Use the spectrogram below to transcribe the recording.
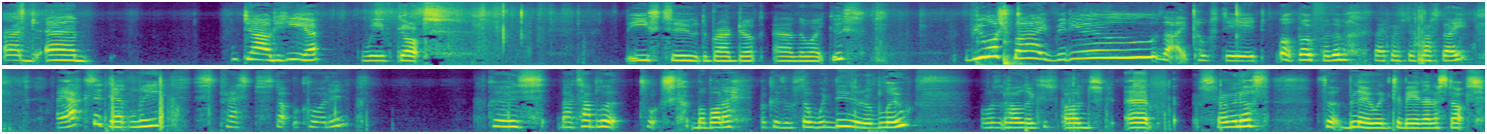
And um, down here, we've got these two, the brown duck and the white goose. If you watched my video that I posted, well, both of them that I posted last night, I accidentally pressed stop recording because my tablet touched my body because it was so windy and it blew. I wasn't holding on um, strong enough, so it blew into me and then I stopped.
